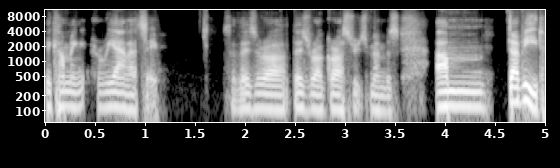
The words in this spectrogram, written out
becoming a reality. So those are our those are our grassroots members. Um, David.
